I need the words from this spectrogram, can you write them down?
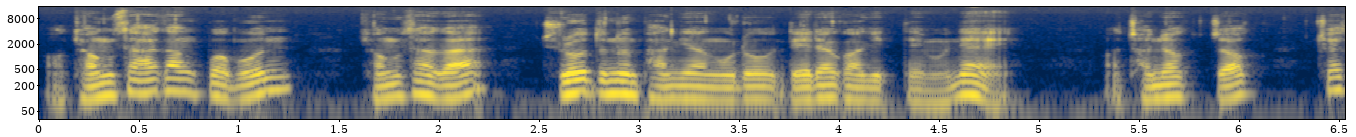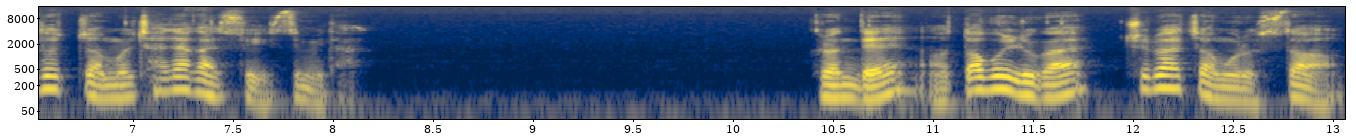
어, 경사 하강법은 경사가 줄어드는 방향으로 내려가기 때문에 어, 전역적 최소점을 찾아갈 수 있습니다. 그런데 어, W가 출발점으로서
